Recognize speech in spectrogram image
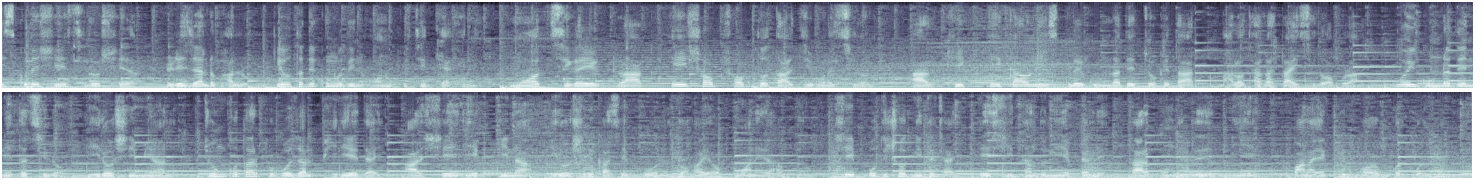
স্কুলে সে ছিল সেরা। রেজাল্ট ভালো। কেউ তাকে কোনোদিন অনুপস্থিত দেখেনি। মদ, সিগারেট, ড্রাগ এই সব শব্দ তার জীবনে ছিল না। আর ঠিক এই কারণে স্কুলের গুন্ডাদের চোখে তার ভালো থাকাটাই ছিল অপরাধ। ওই গুন্ডাদের নেতা ছিল হিরোশি মিয়ানো। জুঙ্কো তার প্রপোজাল ফিরিয়ে দেয়, আর সেই একটি না হিরোশির কাছে পরিণত হয় অপমানের আগুন। সে প্রতিশোধ নিতে চায়। এই সিদ্ধান্ত নিয়ে ফেলে তার বন্ধুদের নিয়ে বানায় একটি ভয়ঙ্কর পরিকল্পনা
